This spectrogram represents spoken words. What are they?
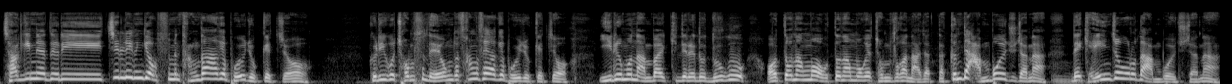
자기네들이 찔리는 게 없으면 당당하게 보여줬겠죠. 그리고 점수 내용도 상세하게 보여줬겠죠. 이름은 안 밝히더라도 누구 어떤 항목 어떤 항목에 점수가 낮았다. 근데 안 보여주잖아. 내 개인적으로도 안 보여주잖아.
